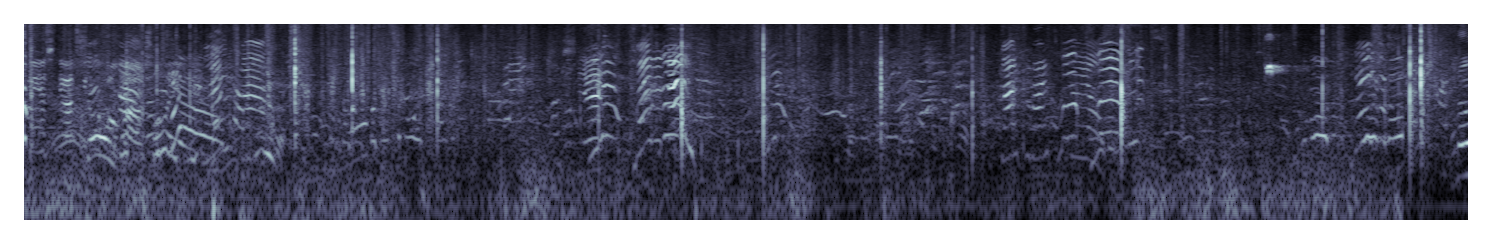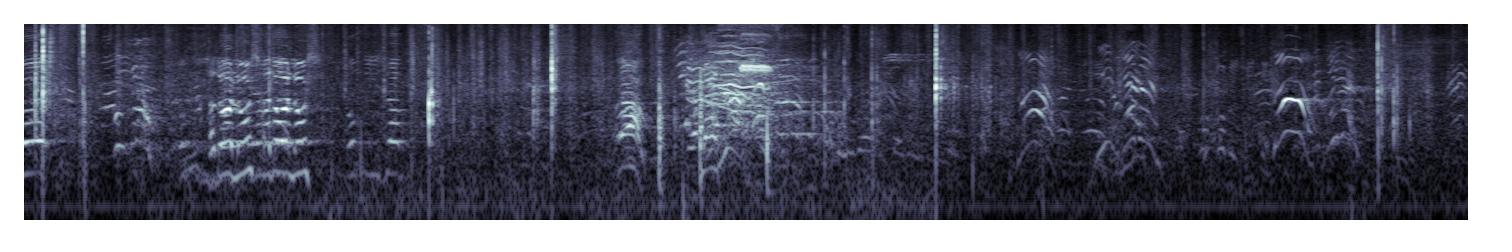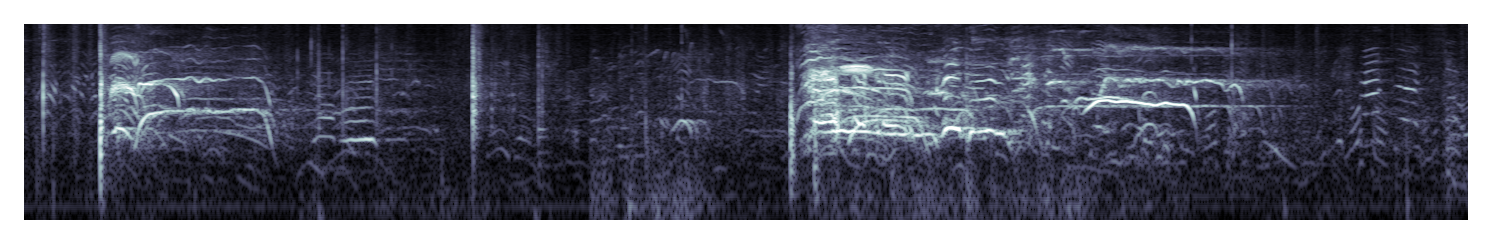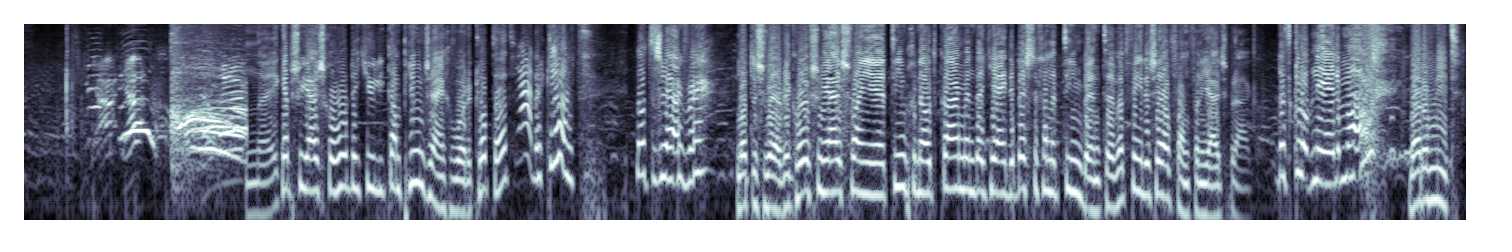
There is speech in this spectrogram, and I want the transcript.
Ga door, Loes, ga door, Loes. Komt er iets op. Nou! Uh, ik heb zojuist gehoord dat jullie kampioen zijn geworden, klopt dat? Ja, dat klopt. Lotte Zwerver. Lotte Zwerver. Ik hoor zojuist van je teamgenoot Carmen dat jij de beste van het team bent. Uh, wat vind je er zelf van, van die uitspraak? Dat klopt niet helemaal. Waarom niet?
